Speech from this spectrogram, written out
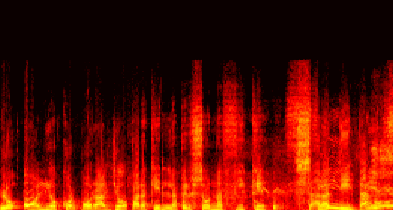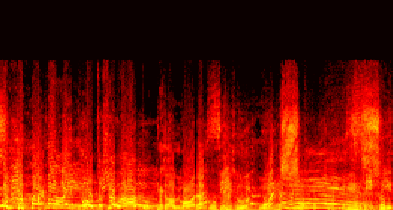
o óleo corporal para que a pessoa fique saradita. Ay, tá gelado! Então agora, Gucci, Sí, muy bueno, isso, isso, Sí,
